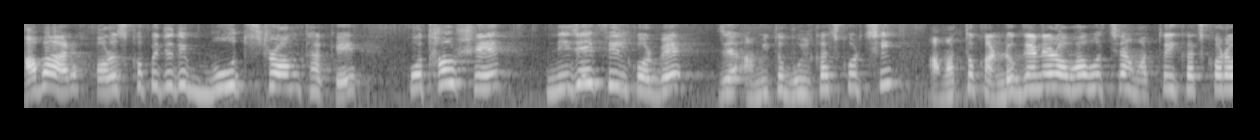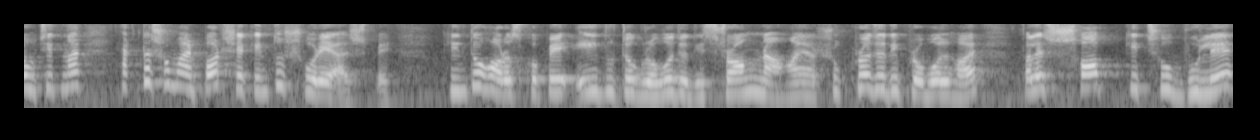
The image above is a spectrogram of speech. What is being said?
আবার হরোস্কোপে যদি বুধ স্ট্রং থাকে, কোথাও সে নিজেই ফিল করবে যে আমি তো ভুল কাজ করছি আমার তো কাণ্ডজ্ঞানের অভাব হচ্ছে আমার তো এই কাজ করা উচিত নয়। একটা সময়ের পর সে কিন্তু সরে আসবে। কিন্তু হরোস্কোপে এই দুটো গ্রহ যদি স্ট্রং না হয় আর শুক্র যদি প্রবল হয় তাহলে সব কিছু ভুলে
